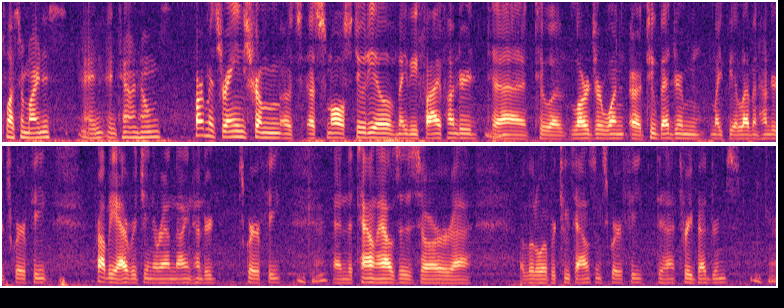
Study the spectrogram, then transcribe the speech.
plus or minus and, and townhomes? Apartments range from a small studio of maybe 500 uh, to a larger one, or two bedroom might be 1,100 square feet, probably averaging around 900 square feet. Okay. And the townhouses are uh, a little over 2,000 square feet, uh, three bedrooms. Okay.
